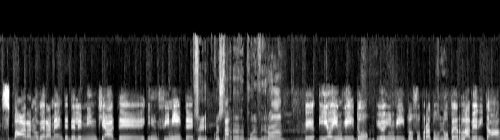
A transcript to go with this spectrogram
sparano veramente delle minchiate infinite. Sì, questo è pure vero, eh? Io, io invito, io invito soprattutto Sì. per la verità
